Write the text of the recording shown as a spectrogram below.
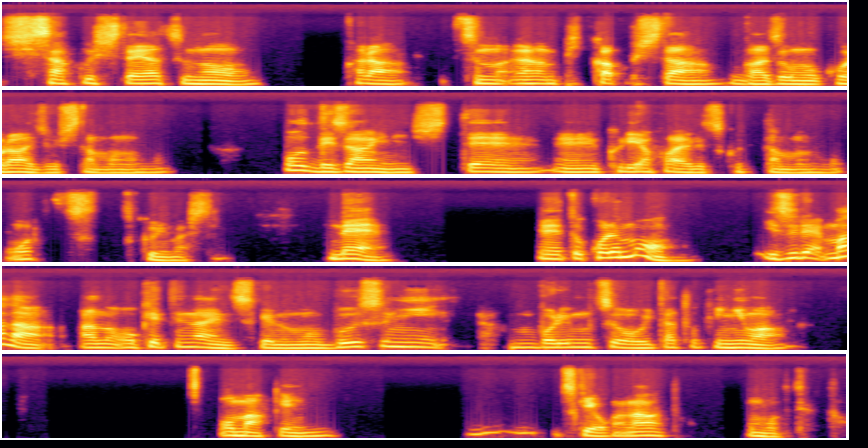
試作したやつのからつま、ピックアップした画像をコラージュしたものをデザインして、えークリアファイル作ったものを作りました。で、えっ、と、これも、いずれ、まだ、あの、置けてないですけども、ブースにボリューム2を置いたときには、おまけにつけようかなと思ってると。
